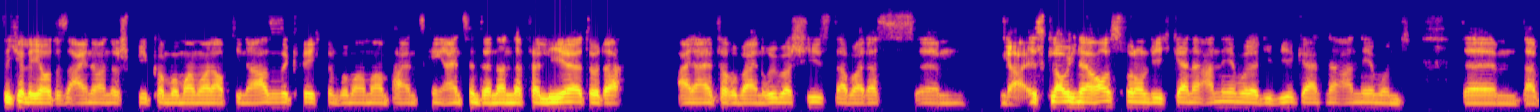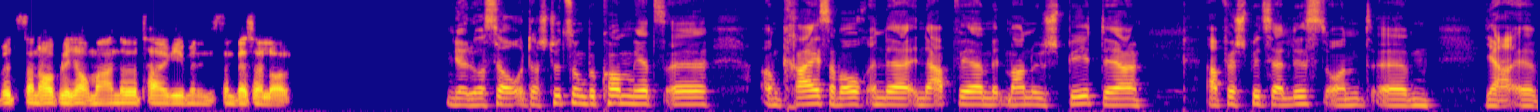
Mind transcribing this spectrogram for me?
sicherlich auch das eine oder andere Spiel kommen, wo man mal auf die Nase kriegt und wo man mal ein paar 1 gegen 1 hintereinander verliert oder einer einfach über einen rüberschießt. Aber das ähm, ja, ist, glaube ich, eine Herausforderung, die ich gerne annehme oder die wir gerne annehmen. Und ähm, da wird es dann hoffentlich auch mal andere Tage geben, in denen es dann besser läuft. Ja, du hast ja auch Unterstützung bekommen jetzt äh, am Kreis, aber auch in der, in der Abwehr mit Manuel Speth, der Abwehrspezialist und ähm, ja, äh,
